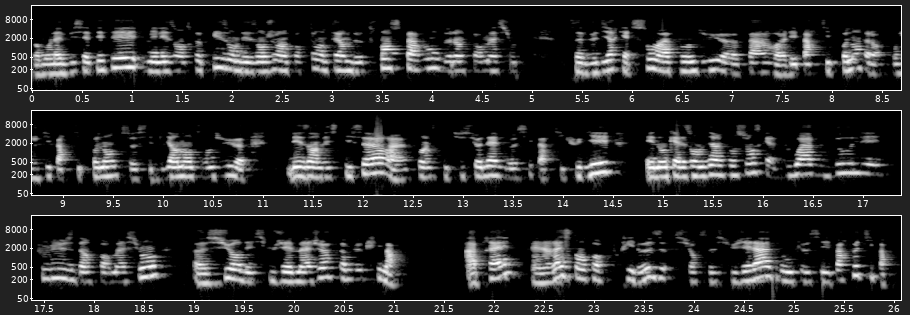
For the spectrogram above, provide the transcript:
comme on l'a vu cet été, mais les entreprises ont des enjeux importants en termes de transparence de l'information. Ça veut dire qu'elles sont attendues euh, par euh, les parties prenantes. Alors, quand je dis parties prenantes, c'est bien entendu euh, les investisseurs, institutionnels, mais aussi particuliers. Et donc, elles ont bien conscience qu'elles doivent donner plus d'informations sur des sujets majeurs comme le climat. Après, elles restent encore frileuses sur ce sujet-là, donc c'est par petits pas.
